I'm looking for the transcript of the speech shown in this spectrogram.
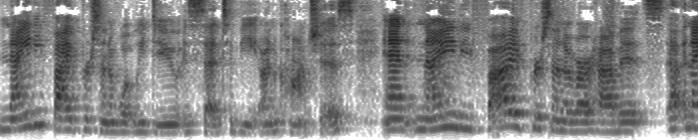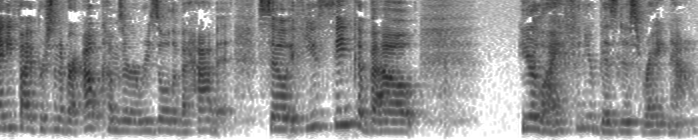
95% of what we do is said to be unconscious, and 95% of our habits, 95% uh, of our outcomes are a result of a habit. So if you think about your life and your business right now,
